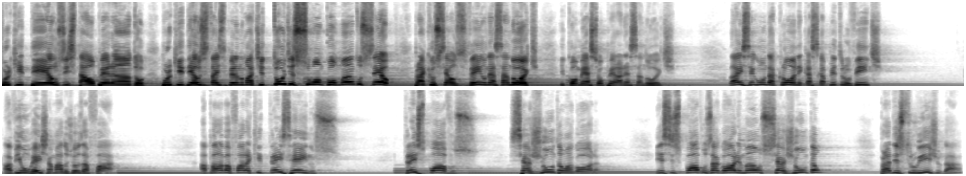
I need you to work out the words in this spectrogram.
porque Deus está operando, porque Deus está esperando uma atitude sua, um comando seu, para que os céus venham nessa noite e comece a operar nessa noite. Lá em 2 Crônicas, capítulo 20 havia um rei chamado Josafá. A palavra fala que três reinos, três povos se ajuntam agora. E esses povos agora, irmãos, se ajuntam para destruir Judá.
